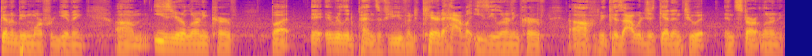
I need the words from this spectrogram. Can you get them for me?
going to be more forgiving. Um, easier learning curve, but it, it, really depends if you even care to have an easy learning curve, uh, because I would just get into it and start learning.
